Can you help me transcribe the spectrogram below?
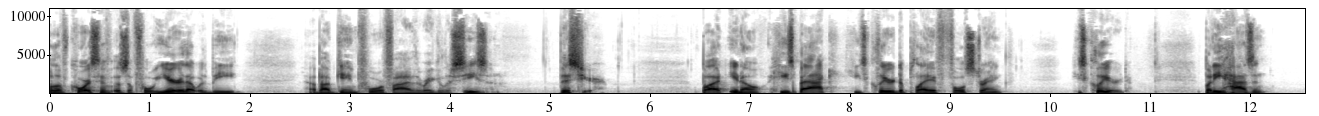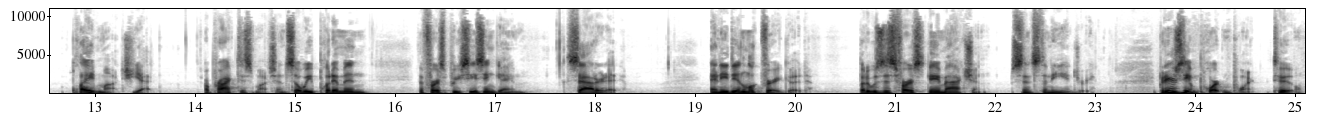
Well, of course, if it was a full year, that would be about game four or five of the regular season this year. But, you know, he's back. He's cleared to play full strength. He's cleared. But he hasn't played much yet or practiced much. And so we put him in the first preseason game Saturday. And he didn't look very good. But it was his first game action since the knee injury. But here's the important point, too.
